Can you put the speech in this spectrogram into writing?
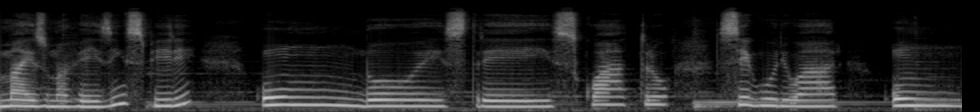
mais uma vez, inspire. Um, dois, três, quatro. Segure o ar. Um,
